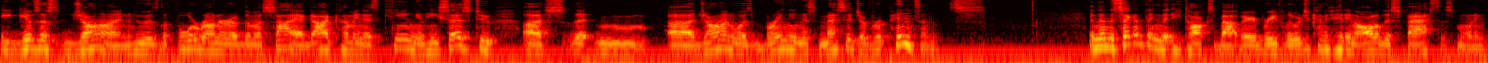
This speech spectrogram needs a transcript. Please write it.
He gives us John, who is the forerunner of the Messiah, God coming as king, and he says to us that mm, uh, John was bringing this message of repentance. And then the second thing that he talks about very briefly, we're just kind of hitting all of this fast this morning,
